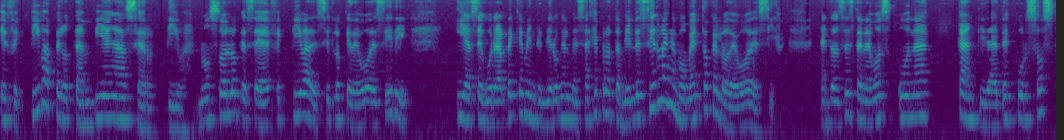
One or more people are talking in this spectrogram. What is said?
efectiva, pero también asertiva. No solo que sea efectiva, decir lo que debo decir y, y asegurar de que me entendieron el mensaje, pero también decirlo en el momento que lo debo decir. Entonces tenemos una cantidad de cursos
